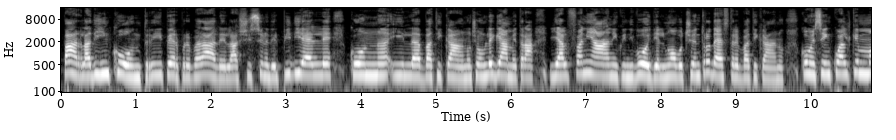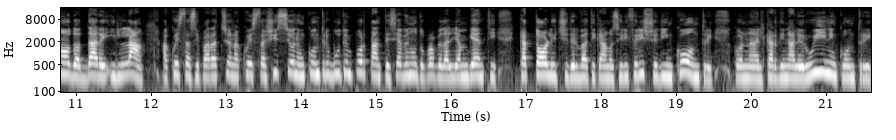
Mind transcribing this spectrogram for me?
parla di incontri per preparare la scissione del PDL con il Vaticano, c'è un legame tra gli alfaniani, quindi voi del nuovo centrodestra e il Vaticano, come se in qualche modo a dare il là a questa separazione, a questa scissione, un contributo importante sia venuto proprio dagli ambienti cattolici del Vaticano. Si riferisce di incontri con il cardinale Ruini, incontri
